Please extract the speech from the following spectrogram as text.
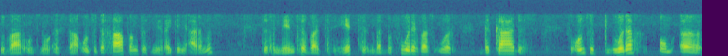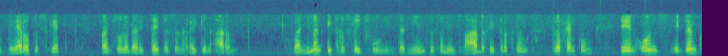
tot waar ons nou is. Daar ons het 'n gaping tussen die ryk en die armes, tussen mense wat het en wat bevoordeel was oor dekades. So ons het nodig om 'n wêreld te skep van solidariteit tussen ryk en arm waar niemand uitgesluit voel nie dat mense se menswaardigheid terug kan terug kan kom. En ons ek dink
